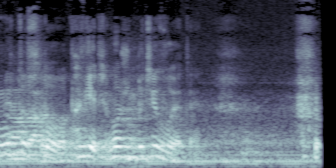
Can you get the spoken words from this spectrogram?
Не то наоборот. слово, поверьте, может быть и в этой.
